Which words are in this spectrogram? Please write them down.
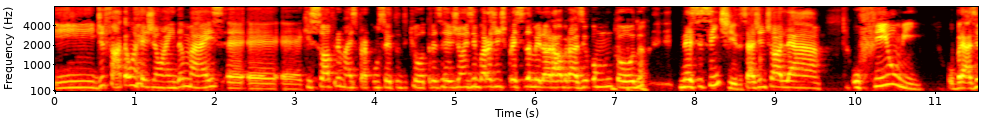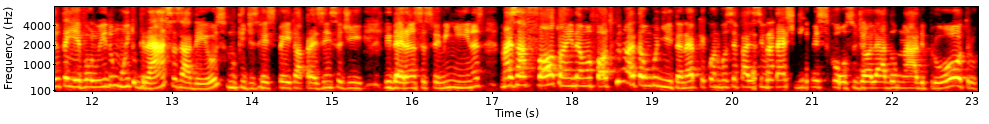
E, de fato, é uma região ainda mais é, é, que sofre mais preconceito do que outras regiões, embora a gente precisa melhorar o Brasil como um todo nesse sentido. Se a gente olhar o filme o Brasil tem evoluído muito, graças a Deus, no que diz respeito à presença de lideranças femininas, mas a foto ainda é uma foto que não é tão bonita, né? Porque quando você faz assim, um teste de pescoço, de olhar de um lado e para o outro,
